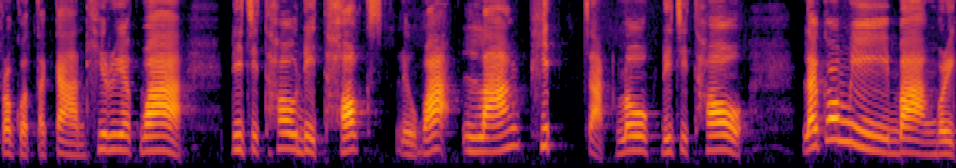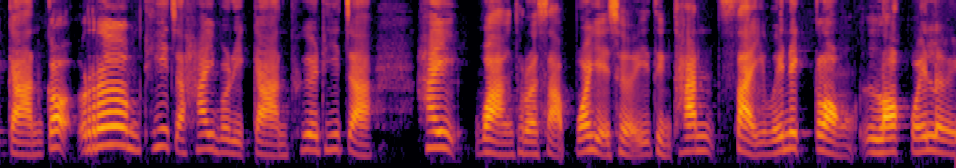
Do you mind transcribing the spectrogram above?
ปรากฏการณ์ที่เรียกว่าดิจิทัลดีท็อกซ์หรือว่าล้างพิษจากโลกดิจิทัล แล้วก็มีบางบริการก็เริ่มที่จะให้บริการเพื่อที่จะให้วางโทรศัพท์ว่าเฉยๆถึงขั้นใส่ไว้ในกล่องล็อกไว้เลย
